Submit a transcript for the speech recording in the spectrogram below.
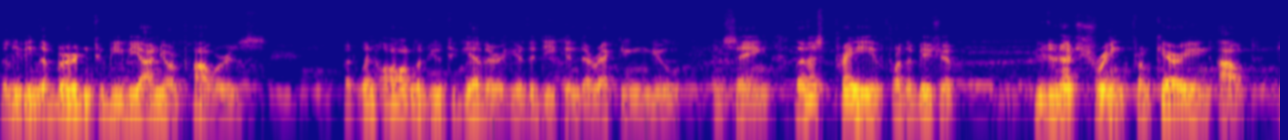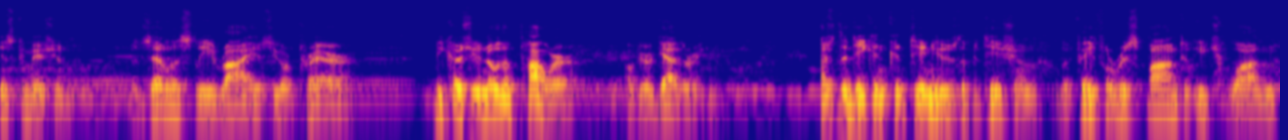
believing the burden to be beyond your powers. But when all of you together hear the deacon directing you and saying, Let us pray for the bishop, you do not shrink from carrying out his commission, but zealously rise your prayer, because you know the power of your gathering. As the deacon continues the petition, the faithful respond to each one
